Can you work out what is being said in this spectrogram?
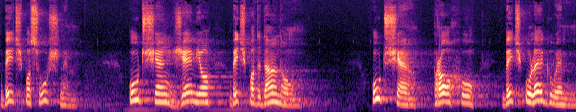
być posłusznym. Ucz się, ziemio, być poddaną. Ucz się, prochu, być uległym.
